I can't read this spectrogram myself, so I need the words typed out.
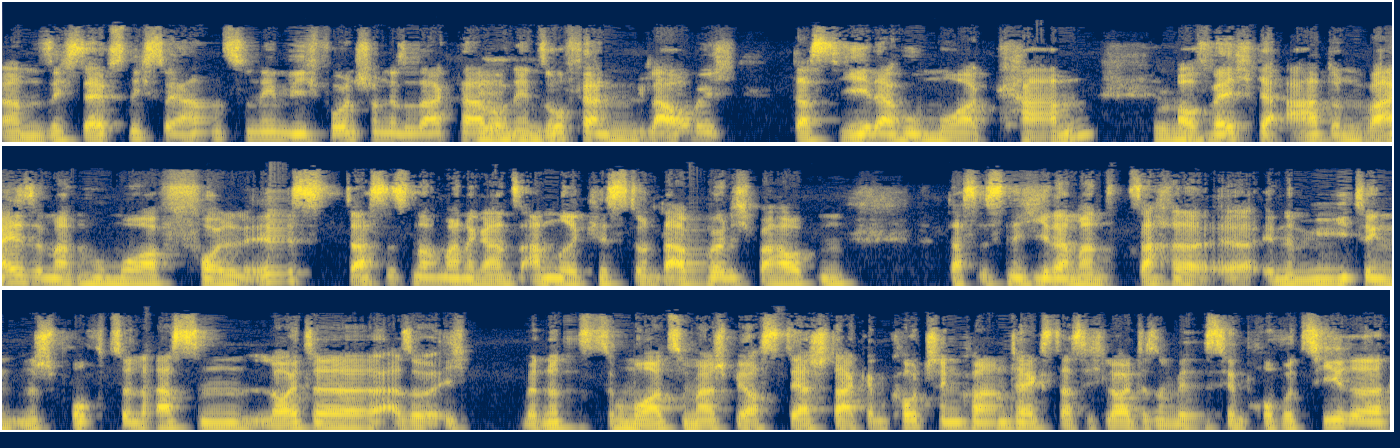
ähm, sich selbst nicht so ernst zu nehmen, wie ich vorhin schon gesagt habe. Mhm. Und insofern glaube ich, dass jeder Humor kann. Mhm. Auf welche Art und Weise man humorvoll ist, das ist nochmal eine ganz andere Kiste. Und da würde ich behaupten, das ist nicht jedermanns Sache, äh, in einem Meeting einen Spruch zu lassen. Leute, also ich benutze Humor zum Beispiel auch sehr stark im Coaching-Kontext, dass ich Leute so ein bisschen provoziere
